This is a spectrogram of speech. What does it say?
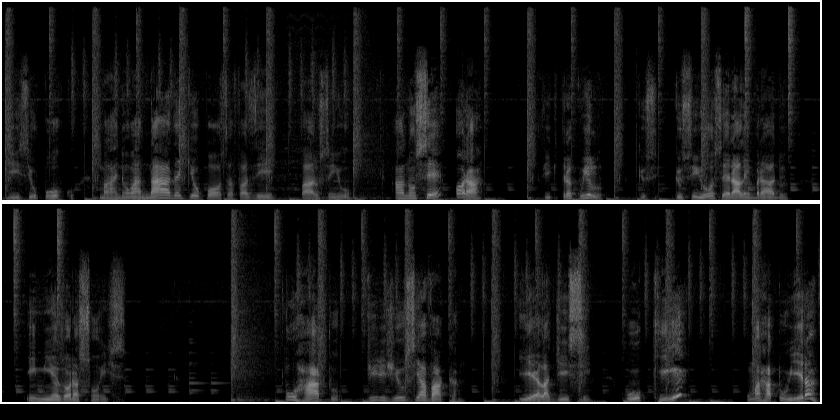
disse o porco, mas não há nada que eu possa fazer para o senhor, a não ser orar. Fique tranquilo, que o, que o Senhor será lembrado em minhas orações. O rato dirigiu-se à vaca e ela disse: O quê? Uma ratoeira?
